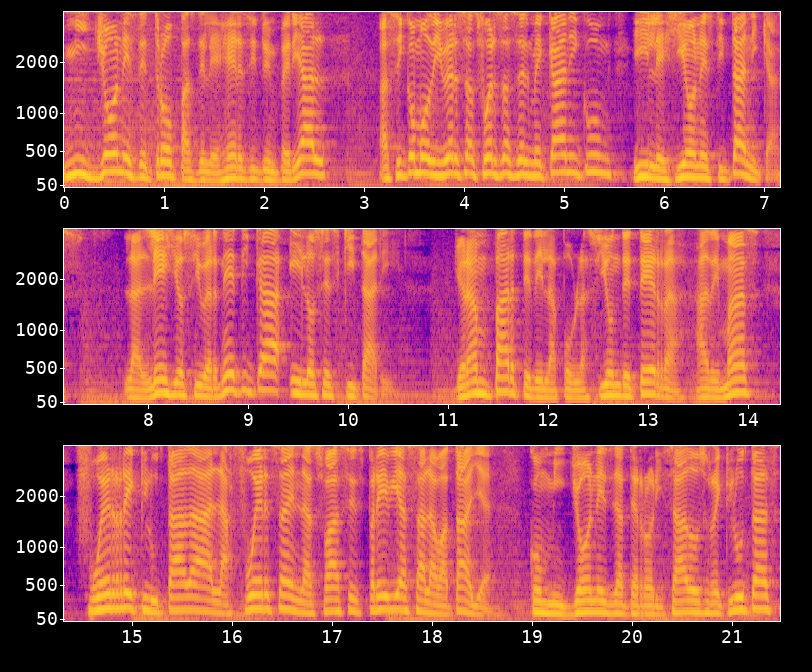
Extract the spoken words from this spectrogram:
millones de tropas del ejército imperial, así como diversas fuerzas del Mechanicum y legiones titánicas. la Legio Cibernética y los Esquitari. Gran parte de la población de Terra, además, fue reclutada a la fuerza en las fases previas a la batalla, con millones de aterrorizados reclutas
